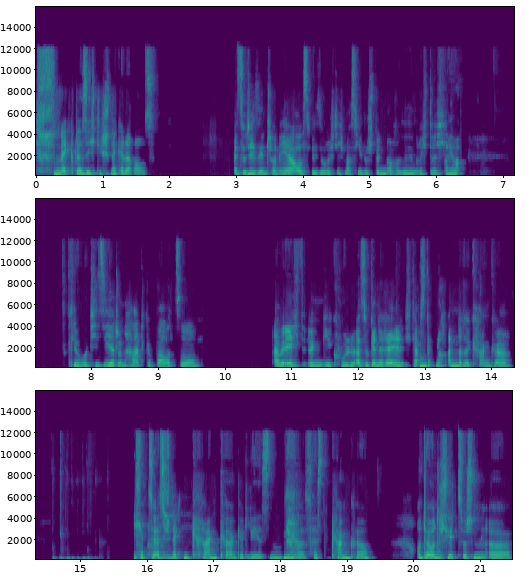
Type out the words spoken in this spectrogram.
schneckt er sich die Schnecke daraus. Also die sehen schon eher aus wie so richtig massive Spinnen, auch also die sind richtig ja. sklerotisiert und hart gebaut so. Aber echt irgendwie cool. Also generell, ich glaube, es gibt noch andere Kanker. Ich habe zuerst ähm. Schneckenkranker gelesen, aber es heißt Kanker. Und der Unterschied zwischen äh,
